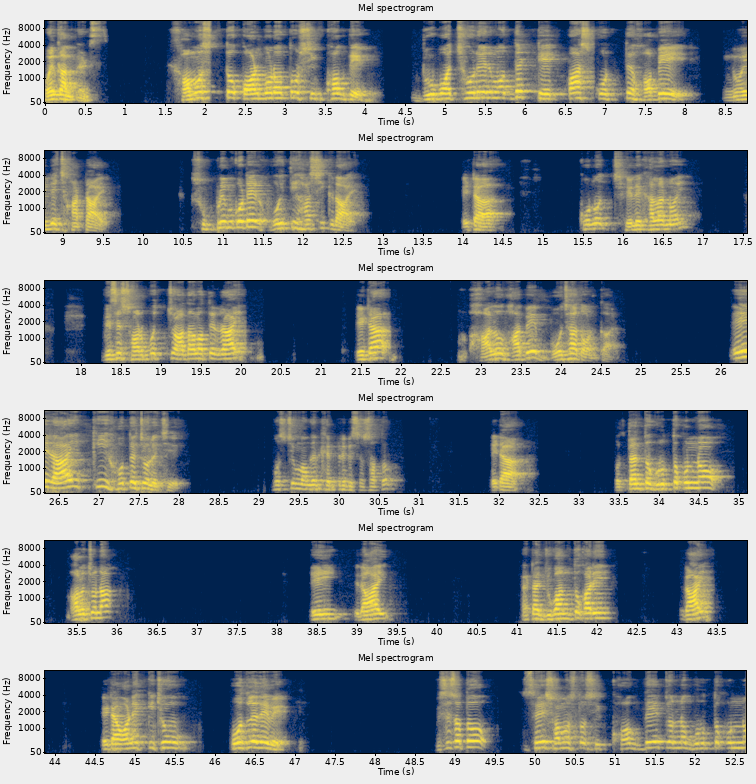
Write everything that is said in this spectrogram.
Welcome friends সমস্ত কর্মরত শিক্ষকদের দু বছরের মধ্যে টেট পাস করতে হবে নইলে ছাঁটায়। সুপ্রিম কোর্টের ঐতিহাসিক রায়। এটা কোনো ছেলে খেলা নয়। দেশের সর্বোচ্চ আদালতের রায়। এটা ভালোভাবে বোঝা দরকার। এই রায় কি হতে চলেছে? পশ্চিমবঙ্গের ক্ষেত্রে বিশেষত এটা অত্যন্ত গুরুত্বপূর্ণ আলোচনা। এই রায় একটা যুগান্তকারী রায়। এটা অনেক কিছু বদলে দেবে। বিশেষত সেই সমস্ত শিক্ষকদের জন্য গুরুত্বপূর্ণ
